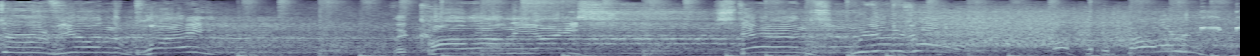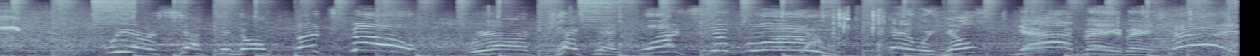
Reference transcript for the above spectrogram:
After reviewing the play, the call on the ice stands. We got a goal. Okay, fellas, we are set to go. Let's go! We are kicking. Watch the blue! There we go. Yeah, baby. Hey,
